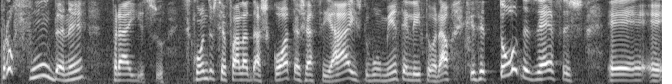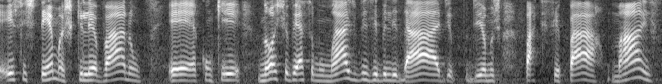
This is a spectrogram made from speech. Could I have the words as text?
profunda, né? Para isso. Quando você fala das cotas raciais, do momento eleitoral, quer dizer, todos é, é, esses temas que levaram é, com que nós tivéssemos mais visibilidade, podíamos participar mais,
